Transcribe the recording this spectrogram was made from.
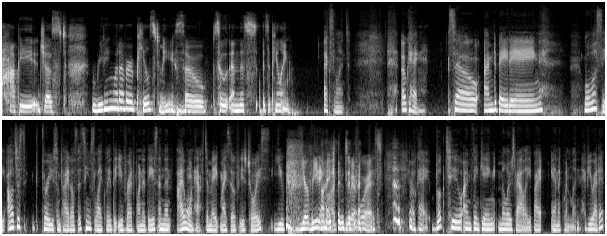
happy just reading whatever appeals to me. Mm-hmm. So, so, and this is appealing. excellent. Okay. So, I'm debating Well, we'll see. I'll just throw you some titles. It seems likely that you've read one of these, and then I won't have to make my Sophie's choice. You, your reading log can do, do it, it for us. Okay, book two. I'm thinking Miller's Valley by Anna Quindlen. Have you read it?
